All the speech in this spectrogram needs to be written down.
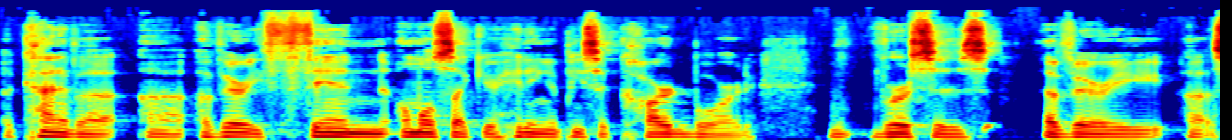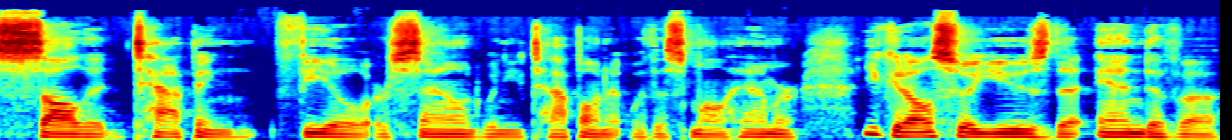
a kind of a a very thin, almost like you're hitting a piece of cardboard, versus a very uh, solid tapping feel or sound when you tap on it with a small hammer. You could also use the end of a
